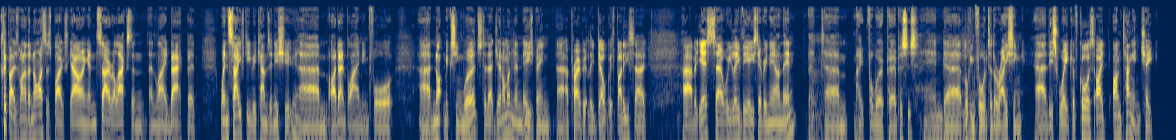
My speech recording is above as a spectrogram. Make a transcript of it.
Clippo is one of the nicest blokes going and so relaxed and, and laid back, but when safety becomes an issue, um, I don't blame him for uh, not mixing words to that gentleman, and he's been uh, appropriately dealt with, buddy. So, uh, but yes, uh, we leave the east every now and then, but um, mate, for work purposes, and uh, looking forward to the racing uh, this week. Of course, I, I'm tongue in cheek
